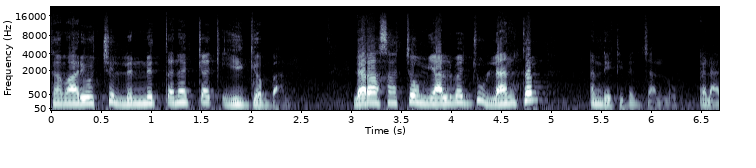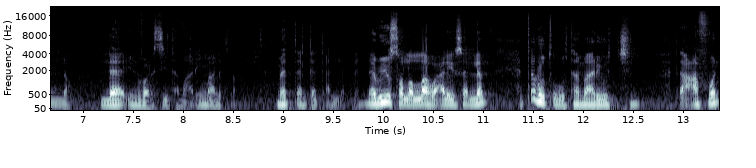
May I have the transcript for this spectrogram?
ተማሪዎችን ልንጠነቀቅ ይገባል። ለራሳቸውም ያልበጁ ላንተም እንዴት ይበጃሉ? እላለሁ። ለዩኒቨርሲቲ ተማሪ ማለት ነው። መጠንቀቅ አለብን። ነቢዩ صለ ላሁ ለ ወሰለም ጥሩ ጥሩ ተማሪዎችን አፍወን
